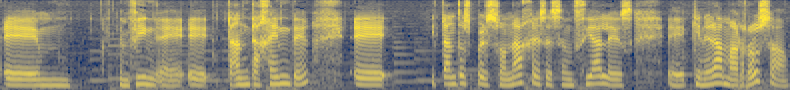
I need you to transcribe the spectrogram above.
eh, en fin, eh, eh, tanta gente y tantos personajes esenciales, quién era Rosa.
